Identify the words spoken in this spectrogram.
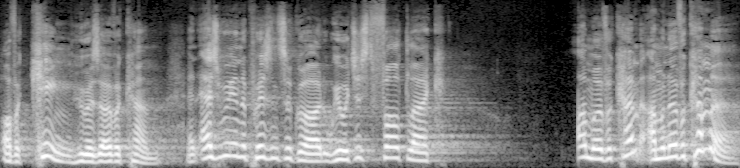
of a king who has overcome. And as we were in the presence of God, we were just felt like, I'm overcome. I'm an overcomer.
